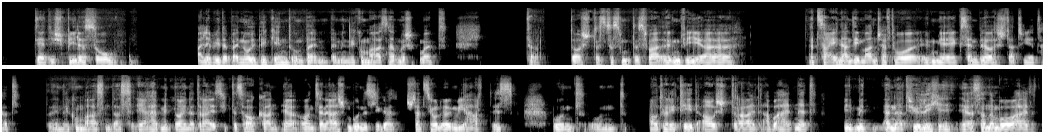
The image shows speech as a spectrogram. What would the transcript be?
der die Spieler so alle wieder bei Null beginnt. Und beim, beim Enrico Maaßen hat man schon gemerkt, da, das, das, das, das war irgendwie äh, ein Zeichen an die Mannschaft, wo er irgendwie ein Exempel statuiert hat, der Enrico Maaßen, dass er halt mit 39 das auch kann, ja, und seine ersten Bundesliga-Station irgendwie hart ist und, und Autorität ausstrahlt, aber halt nicht mit, einer natürliche, ja, sondern wo er halt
